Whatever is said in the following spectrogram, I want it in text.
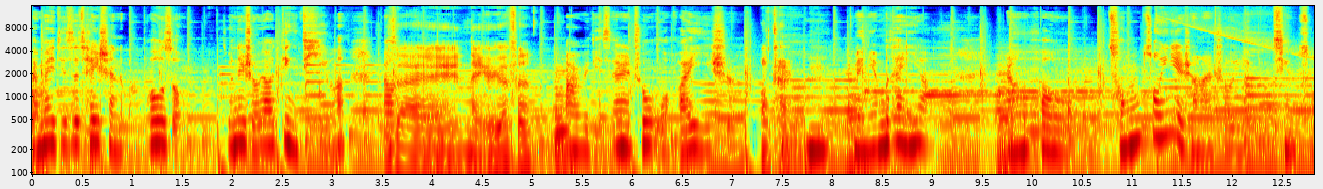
MA dissertation 的 proposal，就那时候要定题了，然后在哪个月份二月底三月初，我怀疑是，？OK，嗯，每年不太一样。然后从作业上来说也不轻松。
